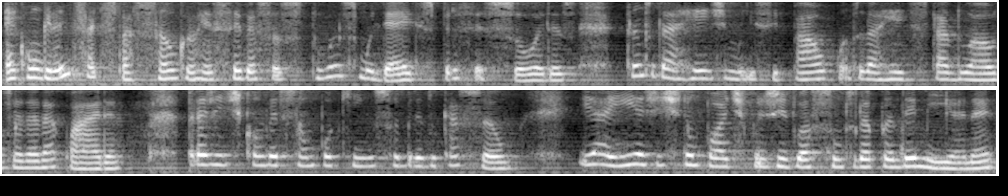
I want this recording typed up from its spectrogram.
É com grande satisfação que eu recebo essas duas mulheres professoras, tanto da rede municipal quanto da rede estadual de Araraquara, para a gente conversar um pouquinho sobre educação. E aí a gente não pode fugir do assunto da pandemia, né?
